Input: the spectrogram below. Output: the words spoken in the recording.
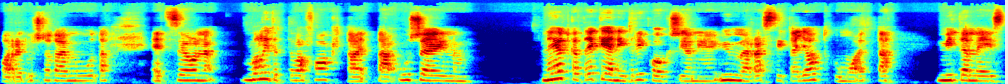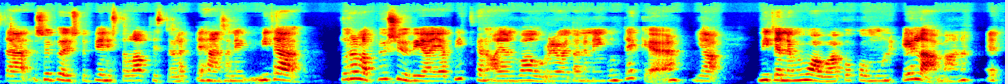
paritusta tai muuta. Et se on valitettava fakta, että usein ne, jotka tekee niitä rikoksia, niin ymmärrä sitä jatkumoa, että mitä meistä söpöistä pienistä lapsista, joille tehdään, niin mitä todella pysyviä ja pitkän ajan vaurioita ne niin kuin tekee ja miten ne muovaa koko mun elämän. Et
